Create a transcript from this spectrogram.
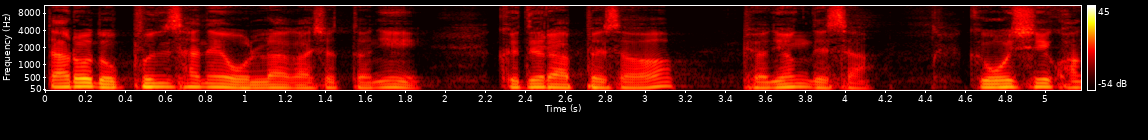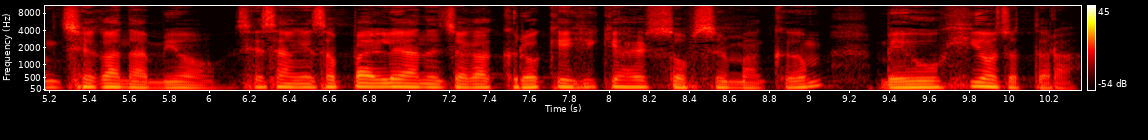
따로 높은 산에 올라가셨더니 그들 앞에서 변형되사 그 옷이 광채가 나며 세상에서 빨래하는 자가 그렇게 희게 할 수 없을 만큼 매우 희어졌더라.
